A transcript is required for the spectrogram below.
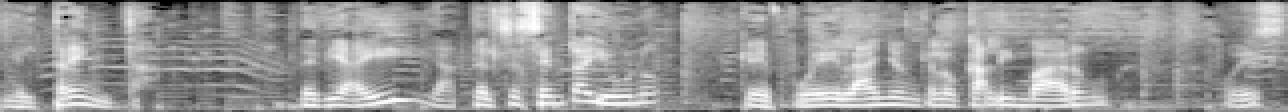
en el 30. Desde ahí hasta el 61, que fue el año en que lo calimbaron, pues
